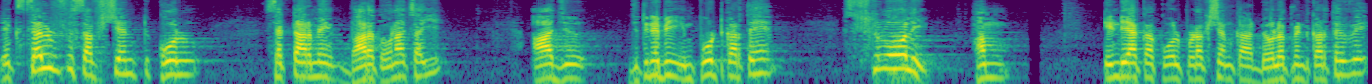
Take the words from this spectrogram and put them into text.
एक सेल्फ सफिशिएंट कोल सेक्टर में भारत होना चाहिए। आज जितने भी इंपोर्ट करते हैं स्लोली हम इंडिया का कोल प्रोडक्शन का डेवलपमेंट करते हुए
